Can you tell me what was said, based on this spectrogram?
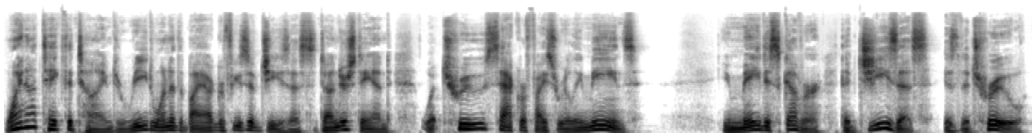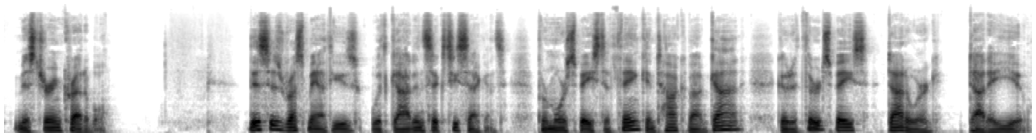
Why not take the time to read one of the biographies of Jesus to understand what true sacrifice really means? you may discover that Jesus is the true Mr. Incredible. This is Russ Matthews with God in 60 Seconds. For more space to think and talk about God, go to thirdspace.org.au.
